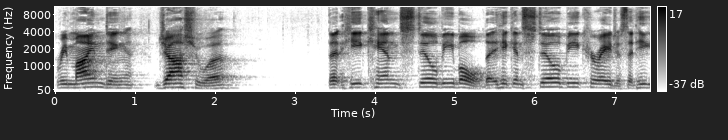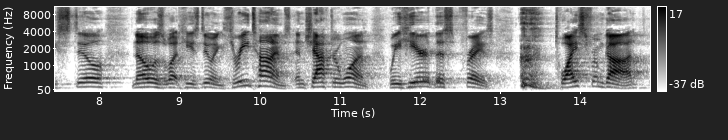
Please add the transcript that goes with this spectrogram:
reminding Joshua that he can still be bold, that he can still be courageous, that he still knows what he's doing. Three times in chapter one, we hear this phrase twice from God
